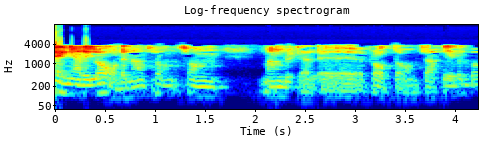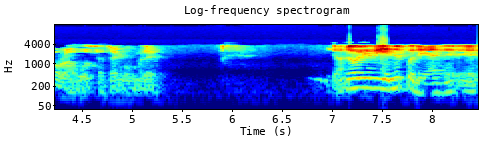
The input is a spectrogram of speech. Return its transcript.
pengar i ladorna som, som man brukar eh, prata om. Så att det är väl bara att sätta igång med det. Ja, då är vi inne på det. Eh,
